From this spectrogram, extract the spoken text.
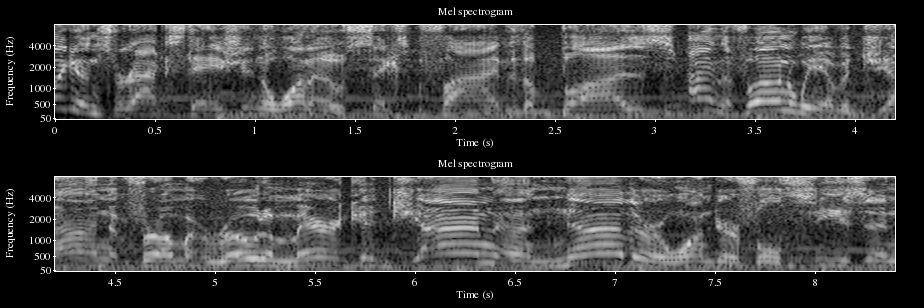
Sheboygan's Rock Station 1065 The Buzz. On the phone, we have John from Road America. John, another wonderful season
